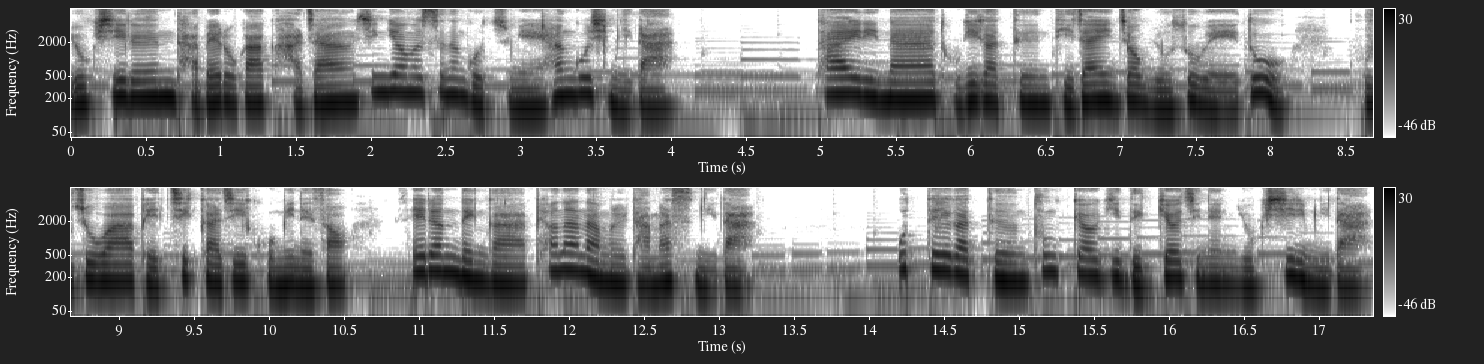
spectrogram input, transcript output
욕실은 다베로가 가장 신경을 쓰는 곳 중에 한 곳입니다. 타일이나 도기 같은 디자인적 요소 외에도 구조와 배치까지 고민해서 세련됨과 편안함을 담았습니다. 호텔 같은 품격이 느껴지는 욕실입니다.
